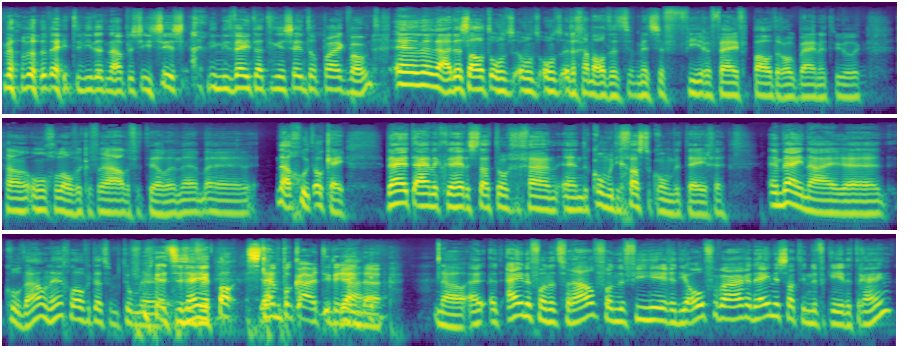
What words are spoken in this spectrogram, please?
wel willen weten wie dat nou precies is. Die niet weet dat hij in Central Park woont. En uh, nou, dat is altijd ons, ons, ons. En dan gaan we altijd met z'n vier en vijf, Paul er ook bij natuurlijk. Gaan we ongelofelijke verhalen vertellen. En, uh, uh, nou goed, oké. Okay. Wij uiteindelijk de hele stad doorgegaan. En dan komen die gasten komen we tegen. En wij naar uh, Cool Down, hè, geloof ik dat we hem toen... Uh, nee, Paul, stempelkaart iedereen ja, daar. Nou, het einde van het verhaal van de vier heren die over waren. De ene zat in de verkeerde trein.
